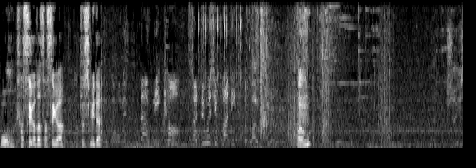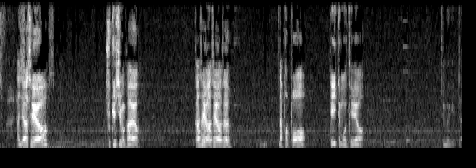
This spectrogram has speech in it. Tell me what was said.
오, 사스가다, 사스가. 좋습니다. 응? 안녕하세요. 죽기 싫으면 가요. 가세요, 가세요, 가세요. 나 바빠. 데이트 못해요. 두 명 있다.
